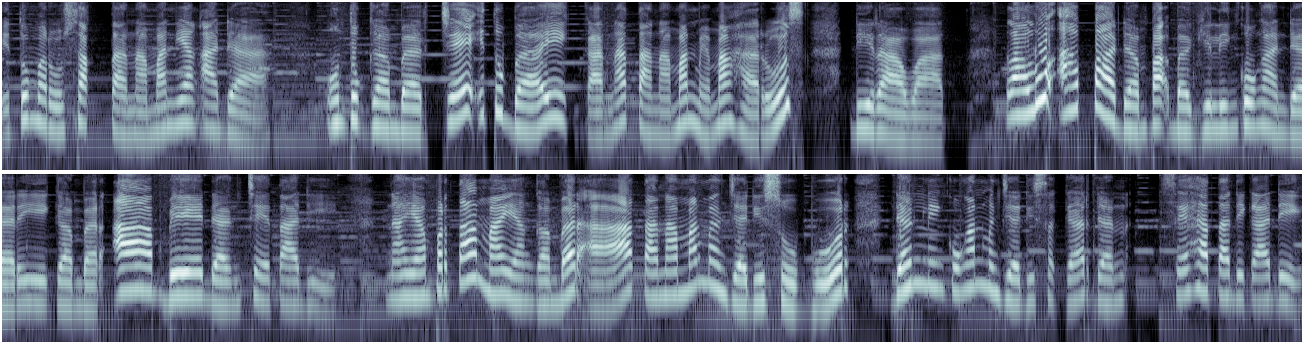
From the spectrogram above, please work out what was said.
Itu merusak tanaman yang ada. Untuk gambar C itu baik karena tanaman memang harus dirawat. Lalu apa dampak bagi lingkungan dari gambar A, B, dan C tadi? Nah yang pertama yang gambar A tanaman menjadi subur dan lingkungan menjadi segar dan sehat adik-adik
